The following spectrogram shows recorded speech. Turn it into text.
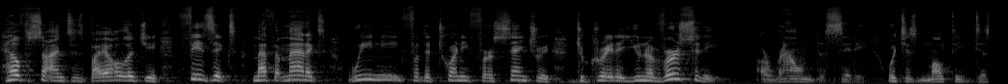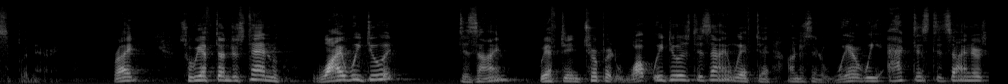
health sciences, biology, physics, mathematics. We need for the 21st century to create a university around the city, which is multidisciplinary, right? So we have to understand why we do it, design. We have to interpret what we do as design. We have to understand where we act as designers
